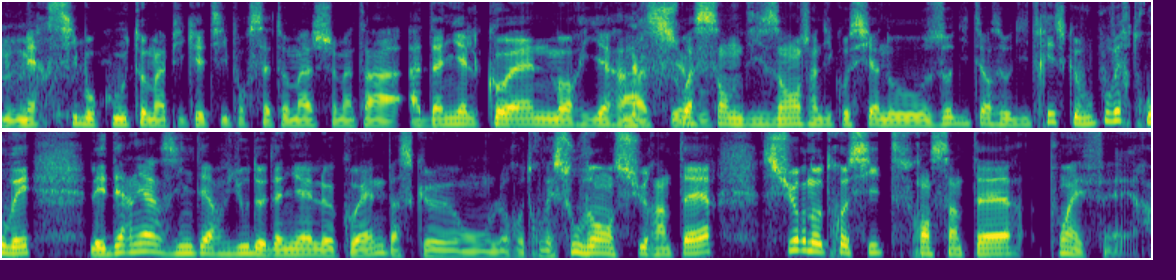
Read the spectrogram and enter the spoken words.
Merci beaucoup Thomas Piketty pour cet hommage ce matin à Daniel Cohen, mort hier à 70 ans. J'indique aussi à nos auditeurs et auditrices que vous pouvez retrouver les dernières interviews de Daniel Cohen parce qu'on le retrouvait souvent sur Inter sur notre site franceinter.fr.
